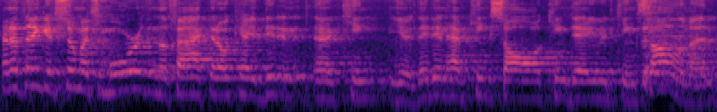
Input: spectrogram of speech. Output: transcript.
and I think it's so much more than the fact that okay, they didn't uh, king, you know, they didn't have King Saul, King David, King Solomon,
